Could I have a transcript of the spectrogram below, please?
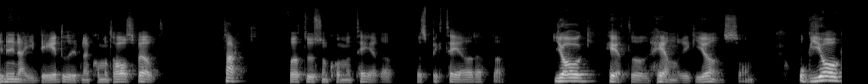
i mina idédrivna kommentarsfält. Tack för att du som kommenterar respekterar detta. Jag heter Henrik Jönsson och jag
